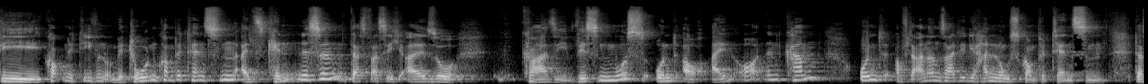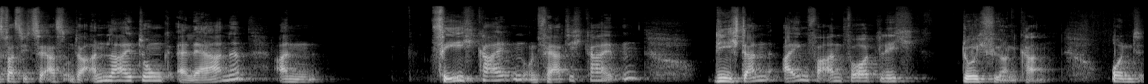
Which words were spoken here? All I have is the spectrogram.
die kognitiven und Methodenkompetenzen als Kenntnisse, das, was ich also quasi wissen muss und auch einordnen kann. Und auf der anderen Seite die Handlungskompetenzen, das, was ich zuerst unter Anleitung erlerne an Fähigkeiten und Fertigkeiten, die ich dann eigenverantwortlich durchführen kann. Und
